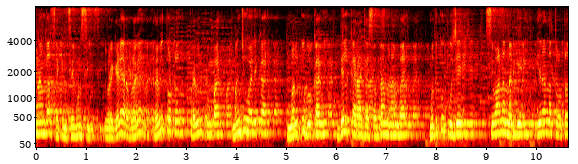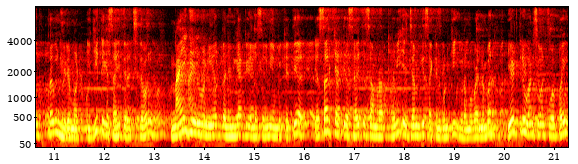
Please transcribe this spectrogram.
ಇನಾಮ್ದಾರ್ ಸೆಕೆಂಡ್ ಸೇಗುಣಿಸಿ ಇವರ ಗೆಳೆಯರ ಬಳಗ ರವಿ ತೋಟದ್ ಪ್ರವೀಣ್ ಕುಂಬಾರ್, ಮಂಜು ವಾಲಿಕಾರ್, ಮಲ್ಕು ಗೋಕಾವಿ ದಿಲ್ ಕರಾಜ ಸದ್ದಾಮ್ ಇನಾಮ್ದಾರ್, ಮುದುಕು ಪೂಜೇರಿ, ಶಿವಾನಂದ್ ನಡಗೇರಿ, ಈರಣ್ಣ ತೋಟದ್ ಪ್ರವೀಣ್ ಹಿರೇಮಠ್. ಈ ಗೀತೆಗೆ ಸಾಹಿತ್ಯ ರಚಿಸಿದವರು ನಾಯಿಗೆ ಇರುವ ನಿಯತ್ತ ನಿನಗ್ಯಾಕೆ ಇಲ್ಲ ಸೋನಿ ಎಂಬ ಖ್ಯಾತಿಯ ಎಸ್ ಆರ್ ಖ್ಯಾತಿಯ ಸಾಹಿತ್ಯ ಸಾಮ್ರಾಟ್ ರವಿ ಎ. ಸೆಕೆಂಡ್ ಗುಣಕಿ. ಇವರ mobile number eight three one seven four five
